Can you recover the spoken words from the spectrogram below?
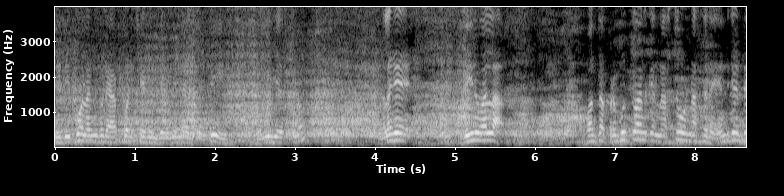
ఈ డిపోలన్నీ కూడా ఏర్పాటు చేయడం జరిగిందని చెప్పి తెలియజేస్తున్నాం. అలాగే దీనివల్ల కొంత ప్రభుత్వానికి నష్టం ఉన్నా సరే ఎందుకంటే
